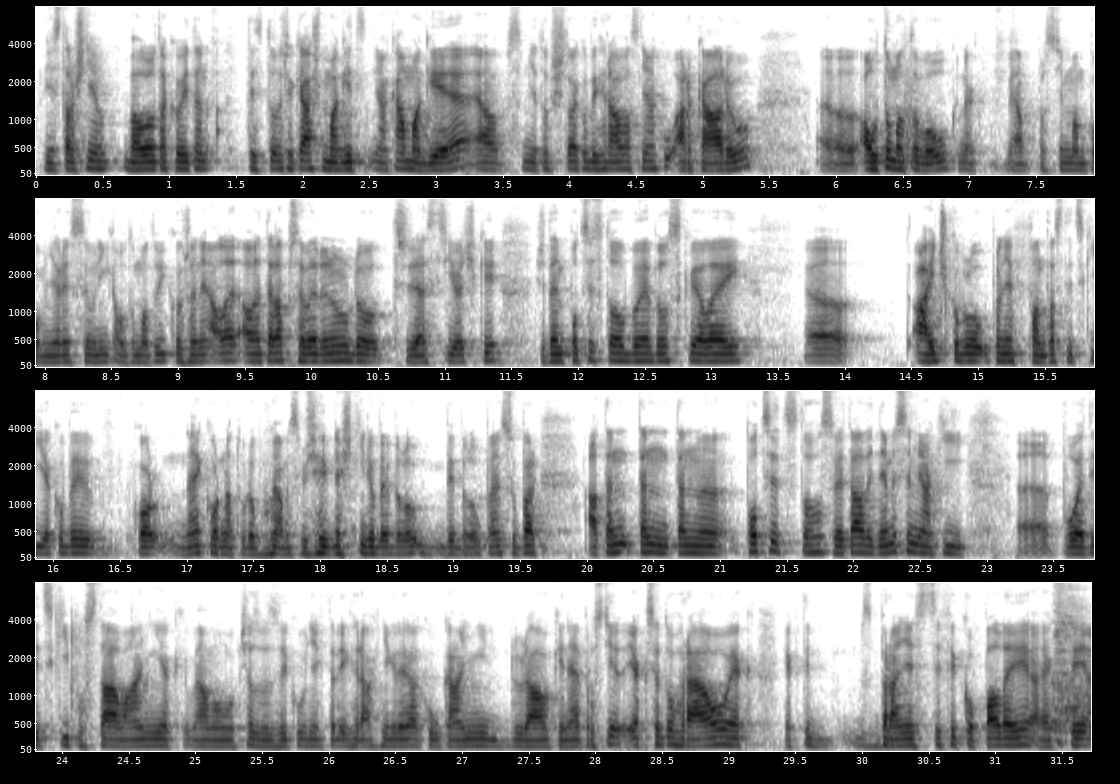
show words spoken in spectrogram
mě strašně bavilo takový ten, ty to říkáš magi, nějaká magie, já, mě to přišlo, jako bych hrál vlastně nějakou arkádu, eh, automatovou, já prostě mám poměrně silný automatový kořeny, ale, ale teda převedenou do 3D střívačky, že ten pocit z toho boje byl skvělý. Eh, AIčko bylo úplně fantastický, jakoby, kor, ne kor na tu dobu, já myslím, že i v dnešní době bylo, by bylo úplně super. A ten, ten, ten pocit z toho světa, teď nemyslím nějaký uh, poetický postávání, jak já mám občas ve zvyku v některých hrách někde a koukání do dálky, ne, prostě jak se to hrálo, jak, jak ty zbraně sci-fi kopaly a jak ty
